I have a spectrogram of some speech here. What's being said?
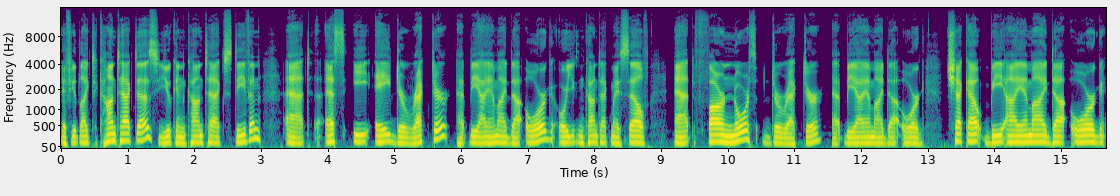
If you'd like to contact us, you can contact Stephen at seadirector at bimi.org, or you can contact myself at Far North Director at bimi.org. Check out bimi.org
